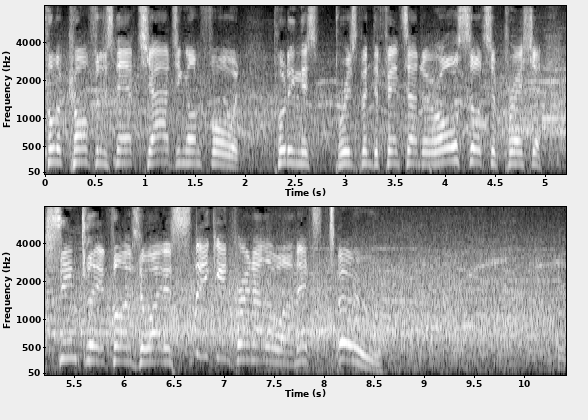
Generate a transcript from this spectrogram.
full of confidence now, charging on forward, putting this Brisbane defence under all sorts of pressure. Sinclair finds a way to sneak in for another one. That's two. They're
